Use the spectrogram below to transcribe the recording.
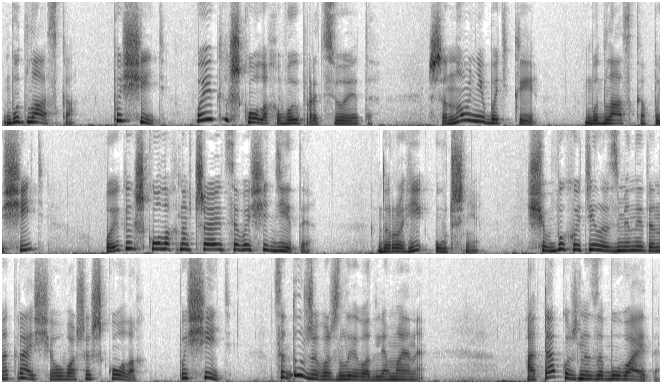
будь ласка, пишіть, у яких школах ви працюєте. Шановні батьки, будь ласка, пишіть, у яких школах навчаються ваші діти. Дорогі учні, щоб ви хотіли змінити на краще у ваших школах, пишіть. Це дуже важливо для мене. А також не забувайте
